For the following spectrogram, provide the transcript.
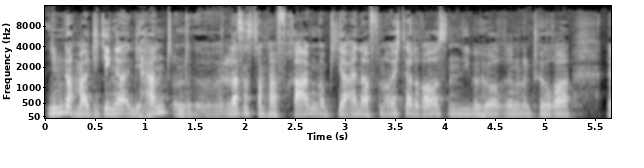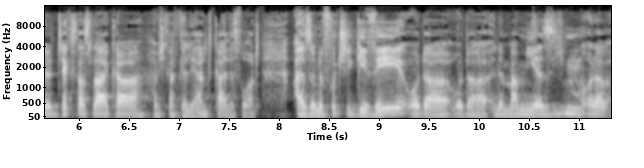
Nimm doch mal die Dinger in die Hand und äh, lass uns doch mal fragen, ob hier einer von euch da draußen, liebe Hörerinnen und Hörer, eine Texas Leica, habe ich gerade gelernt, geiles Wort, also eine Fuji GW oder oder eine Mamiya 7 oder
